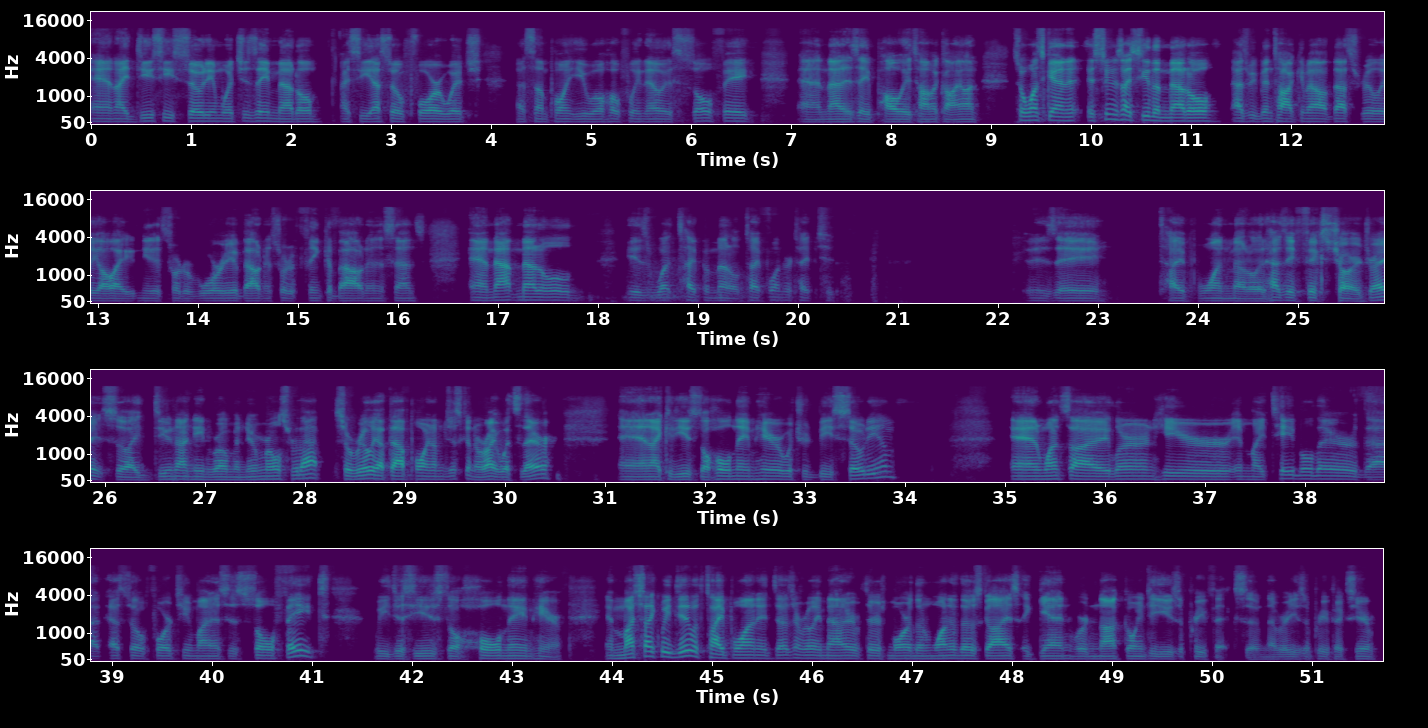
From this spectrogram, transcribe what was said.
and I do see sodium, which is a metal. I see SO4, which at some point you will hopefully know is sulfate and that is a polyatomic ion. So once again, as soon as I see the metal, as we've been talking about, that's really all I need to sort of worry about and sort of think about in a sense. And that metal is what type of metal? Type one or type two? It is a type one metal. It has a fixed charge, right? So I do not need Roman numerals for that. So really at that point, I'm just going to write what's there. And I could use the whole name here, which would be sodium. And once I learn here in my table there that SO42 minus is sulfate, we just use the whole name here. And much like we did with type 1, it doesn't really matter if there's more than one of those guys. Again, we're not going to use a prefix, so never use a prefix here.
